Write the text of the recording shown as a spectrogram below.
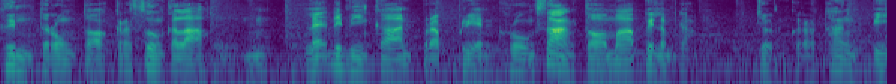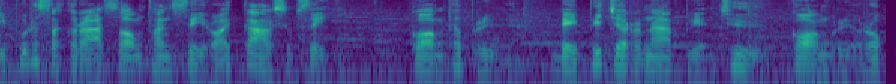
ขึ้นตรงต่อกระทรวงกลาโหม และได้มีการปรับเปลี่ยนโครงสร้างต่อมาเป็นลำดับ จนกระทั่งปีพุทธศักราช 2494 กองทัพเรือได้พิจารณาเปลี่ยนชื่อกองเรือรบ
